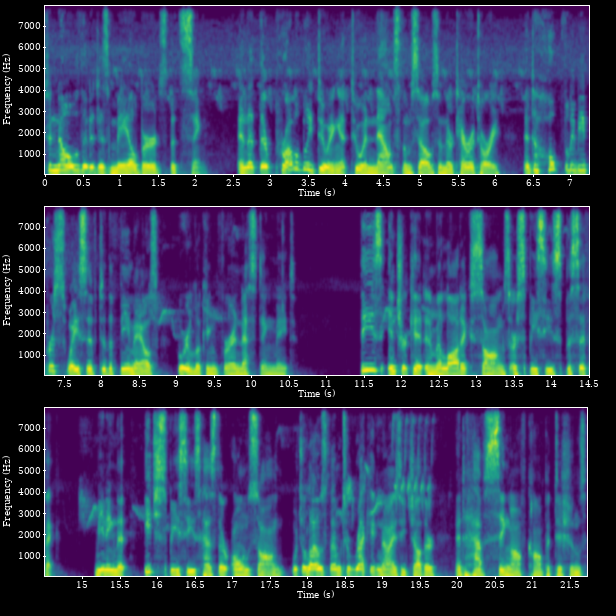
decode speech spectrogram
to know that it is male birds that sing and that they're probably doing it to announce themselves in their territory and to hopefully be persuasive to the females who are looking for a nesting mate. These intricate and melodic songs are species specific, meaning that each species has their own song, which allows them to recognize each other and to have sing-off competitions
